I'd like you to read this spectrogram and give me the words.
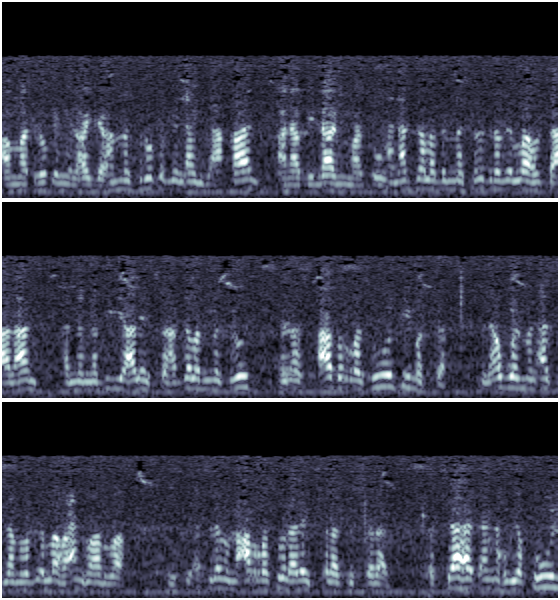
عن مسروق بن الأجدع. عن مسروق بن الأجدع قال عن عبد الله بن مسعود. عن عبد الله بن مسعود رضي الله تعالى عنه أن النبي عليه الصلاه عبد الله بن مسعود من أصحاب الرسول في مكة من أول من أسلم رضي الله عنه وأرضاه. اسلم مع الرسول عليه الصلاة والسلام. فالشاهد أنه يقول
